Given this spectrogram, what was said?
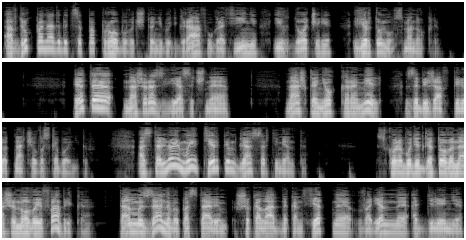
А вдруг понадобится попробовать что-нибудь графу, графине, их дочери, вертуну с моноклем. Это наша развесочная. Наш конек-карамель, забежав вперед, начал Воскобойников. Остальное мы терпим для ассортимента. Скоро будет готова наша новая фабрика. Там мы заново поставим шоколадно-конфетное, варенное отделение,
